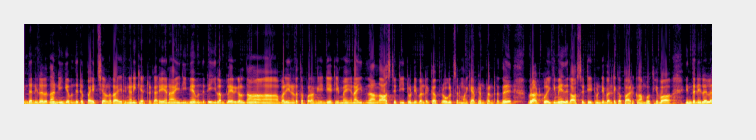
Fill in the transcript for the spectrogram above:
இந்த நிலையில் தான் நீங்கள் வந்துட்டு பயிற்சியாளராக இருங்கன்னு கேட்டிருக்காரு. ஏன்னா இனிமே வந்துட்டு இளம் பிளேயர்கள் தான் வழி நடத்த போகிறாங்க இந்திய டீமை ஏன்னா இதுதான் last T twenty world cup Rohit Sharma captain பண்ணுறது விராட் கோலிக்குமே இது லாஸ்ட் டி டுவெண்ட்டி வேர்ல்டு கப்பாக இருக்கலாம் ஓகேவா இந்த நிலையில்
